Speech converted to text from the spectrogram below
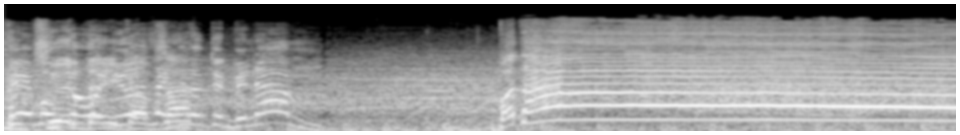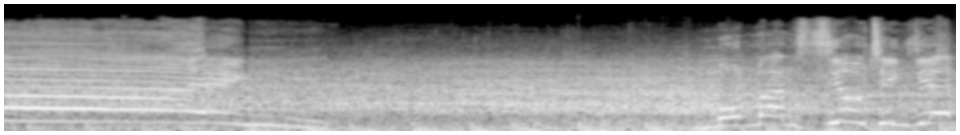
Thêm một hội đầy nữa cảm dành giác. cho tuyển Việt Nam. Và thành Một màn siêu trình diễn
